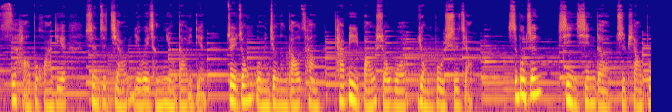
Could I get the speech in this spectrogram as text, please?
丝毫不滑跌，甚至脚也未曾扭到一点。最终，我们就能高唱：他必保守我，永不失脚。思不真，信心的支票部。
